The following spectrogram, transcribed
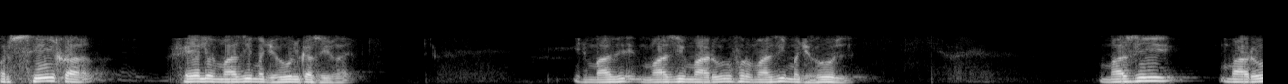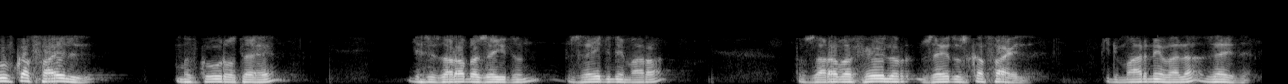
اور سی فعل ماضی مجہول کا سیغہ ہے۔ یعنی ماضی ماضی معروف اور ماضی مجہول۔ ماضی معروف کا فائل مذکور ہوتا ہے۔ جیسے ذرا زید زید نے مارا۔ تو ذرا فعل اور زید اس کا فائل یعنی مارنے والا زید۔ ہے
